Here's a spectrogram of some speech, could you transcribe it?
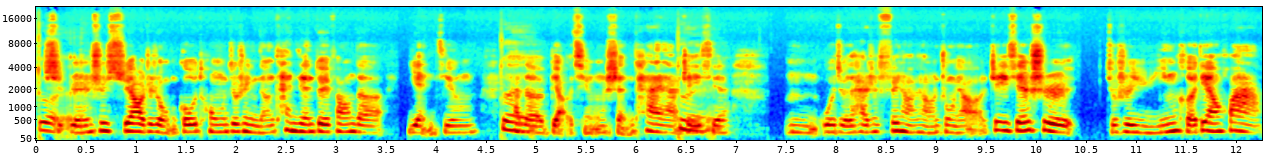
对。人是需要这种沟通，就是你能看见对方的眼睛、他的表情、神态啊这些，嗯，我觉得还是非常非常重要的。这些是就是语音和电话。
